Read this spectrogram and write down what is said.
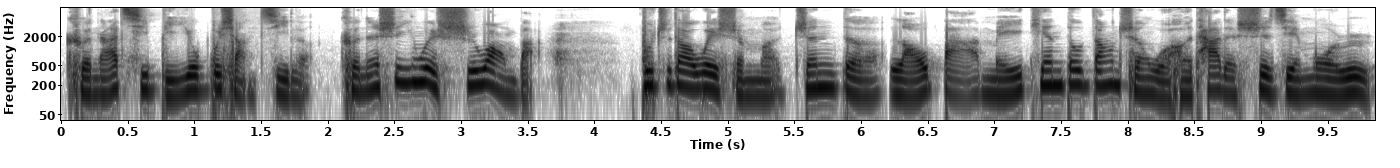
可拿起笔又不想记了，可能是因为失望吧，不知道为什么，真的老把每一天都当成我和他的世界末日。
